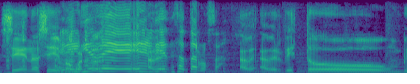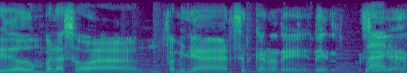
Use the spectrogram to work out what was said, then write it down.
sí, no, sí, En me el 10 de, en el. 10 de Santa Rosa. haber, haber visto un video de un balazo a un familiar cercano de, de él. Sí, Claro.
